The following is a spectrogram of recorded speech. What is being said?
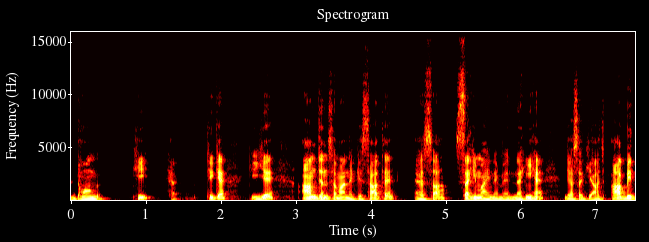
ढोंग ही है। ठीक है? कि ये आम जन सामान्य के साथ है ऐसा सही मायने में नहीं है। जैसा कि आज आप भी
